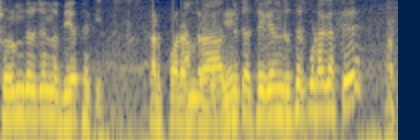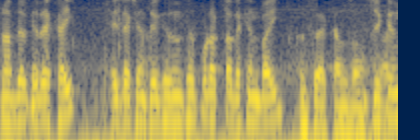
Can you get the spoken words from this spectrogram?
শোরুমদের জন্য দিয়ে থাকি। তারপরে আমরা দুইটা জেকেন জেন্সের প্রোডাক্ট আছে আপনাদেরকে দেখাই। এই দেখেন জেকেন জেন্সের প্রোডাক্টটা দেখেন ভাই। জ্যাকান জনস জেকেন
